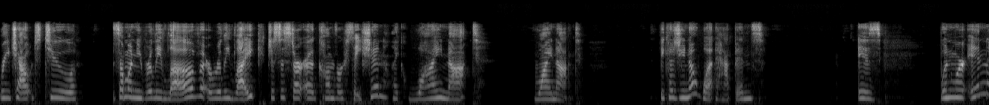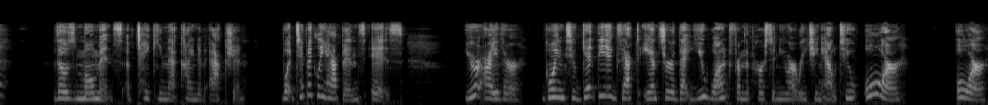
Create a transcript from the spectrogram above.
reach out to someone you really love or really like just to start a conversation, like why not? Why not? Because you know what happens is when we're in those moments of taking that kind of action, what typically happens is you're either going to get the exact answer that you want from the person you are reaching out to or or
